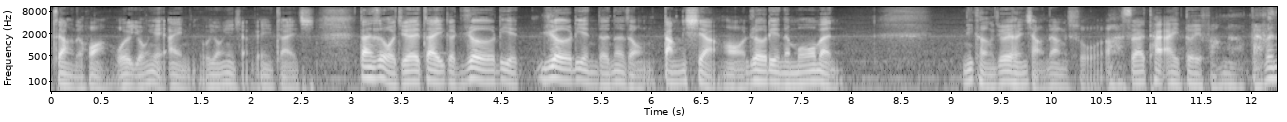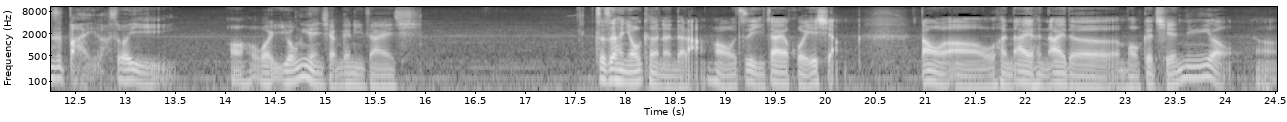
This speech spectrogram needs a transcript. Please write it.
这样的话，我永远爱你，我永远想跟你在一起。但是我觉得，在一个热恋、热恋的那种当下，哦，热恋的 moment，你可能就会很想这样说啊，实在太爱对方了，百分之百了，所以，哦，我永远想跟你在一起。这是很有可能的啦。哦，我自己在回想，当我啊，我很爱很爱的某个前女友啊，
